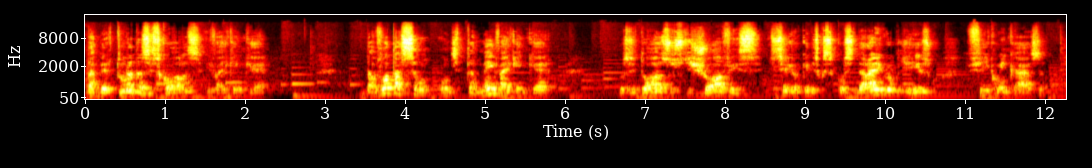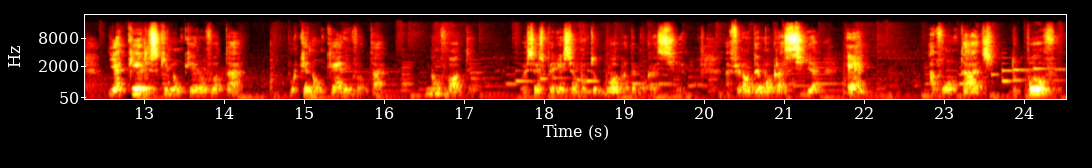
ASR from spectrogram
da abertura das escolas e vai quem quer, da votação, onde também vai quem quer, os idosos e jovens, sejam aqueles que se considerarem grupo de risco, ficam em casa, e aqueles que não queiram votar, porque não querem votar, não votem. Vai ser uma experiência muito boa para a democracia. Afinal, democracia é a vontade do povo.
